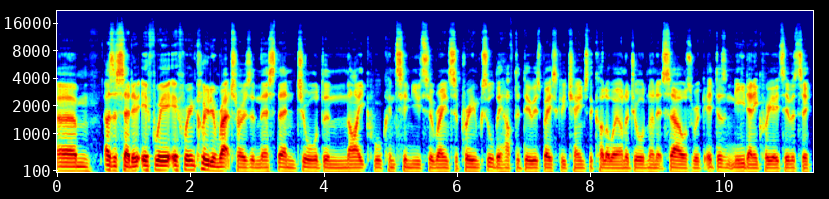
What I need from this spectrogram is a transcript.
Um, as I said, if we're if we're including retros in this, then Jordan Nike will continue to reign supreme because all they have to do is basically change the colorway on a Jordan and it sells. It doesn't need any creativity.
